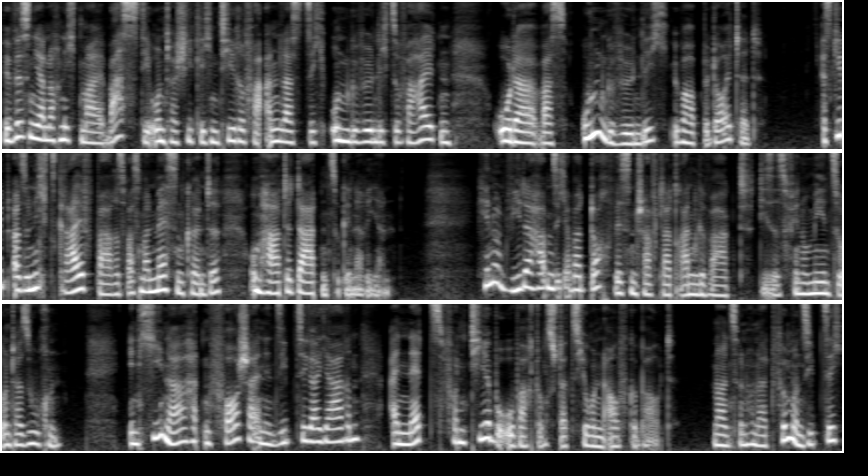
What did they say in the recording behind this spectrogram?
Wir wissen ja noch nicht mal, was die unterschiedlichen Tiere veranlasst, sich ungewöhnlich zu verhalten oder was ungewöhnlich überhaupt bedeutet. Es gibt also nichts Greifbares, was man messen könnte, um harte Daten zu generieren. Hin und wieder haben sich aber doch Wissenschaftler dran gewagt, dieses Phänomen zu untersuchen. In China hatten Forscher in den 70er Jahren ein Netz von Tierbeobachtungsstationen aufgebaut. 1975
